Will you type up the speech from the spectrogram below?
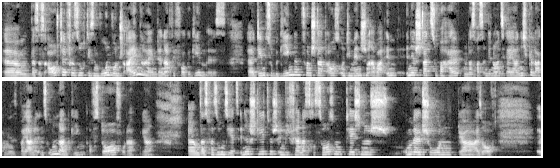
Ähm, das ist auch der Versuch, diesem Wohnwunsch Eigenheim, der nach wie vor gegeben ist, äh, dem zu begegnen von Stadt aus und die Menschen aber im, in der Stadt zu behalten. Das, was in den 90er Jahren nicht gelungen ist, weil alle ins Umland gingen, aufs Dorf oder, ja, ähm, das versuchen sie jetzt innerstädtisch, inwiefern das ressourcentechnisch umweltschonend, ja, also auch äh,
